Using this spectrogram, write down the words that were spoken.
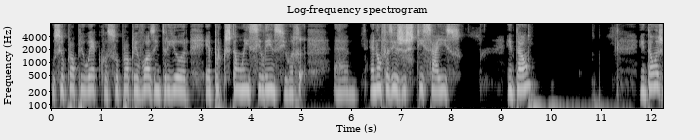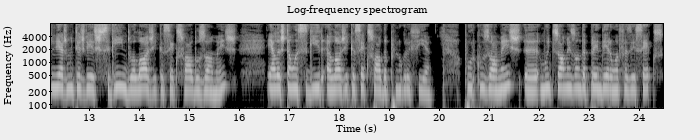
o seu próprio eco, a sua própria voz interior, é porque estão em silêncio, a, a, a não fazer justiça a isso. Então, então as mulheres muitas vezes seguindo a lógica sexual dos homens, elas estão a seguir a lógica sexual da pornografia porque os homens, uh, muitos homens onde aprenderam a fazer sexo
